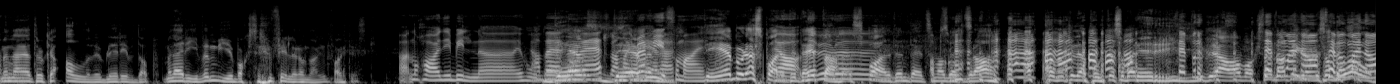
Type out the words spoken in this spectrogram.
men jeg tror ikke alle vil bli revet opp. Men jeg river mye boksere i filler om dagen, faktisk. Ja, nå har jeg de bildene i hodet. Ja, det, det, det, det, ble mye for meg. Det burde jeg spare ja, til date. Burde... da Spare til en date som har gått bra. Kommer til det punktet, så bare river jeg av boksen. Se på meg nå! Se på meg nå!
